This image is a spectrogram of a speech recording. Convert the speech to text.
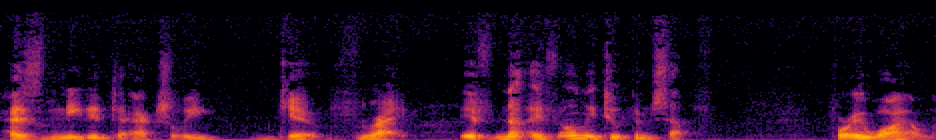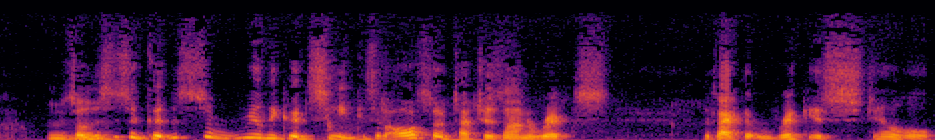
has needed to actually give. Right. if not, if only to himself, for a while now. So Mhm. this is a good, this is a really good scene because it also touches on Rick's, the fact that Rick is still,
